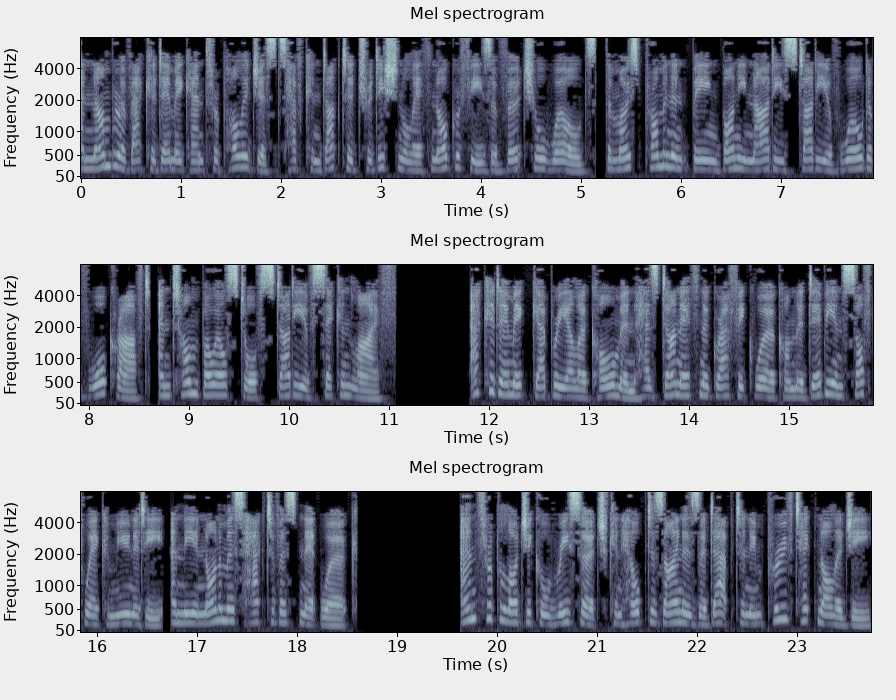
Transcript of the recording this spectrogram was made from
A number of academic anthropologists have conducted traditional ethnographies of virtual worlds, the most prominent being Bonnie Nardi's study of World of Warcraft, and Tom Boellstorff's study of Second Life. Academic Gabriella Coleman has done ethnographic work on the Debian software community, and the Anonymous Hacktivist Network. Anthropological research can help designers adapt and improve technology.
